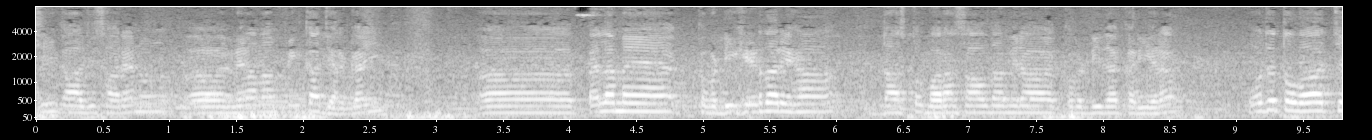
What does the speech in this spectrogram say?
ਸਤਿ ਸ਼੍ਰੀ ਅਕਾਲ ਜੀ ਸਾਰਿਆਂ ਨੂੰ। ਮੇਰਾ ਨਾਮ ਪਿੰਕਾ ਜਰਗਾ ਜੀ। ਪਹਿਲਾਂ ਮੈਂ ਕਬੱਡੀ ਖੇਡਦਾ ਰਿਹਾ। 10 ਤੋਂ 12 ਸਾਲ ਦਾ ਮੇਰਾ ਕਬੱਡੀ ਦਾ ਕਰੀਅਰ ਆ। ਉਹਦੇ ਤੋਂ ਬਾਅਦ ਚ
